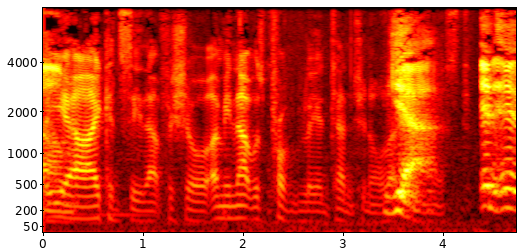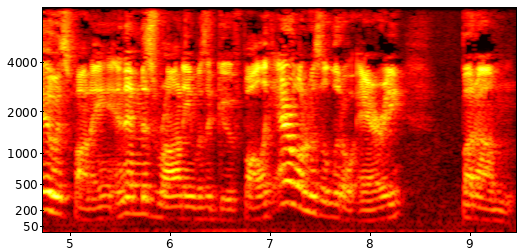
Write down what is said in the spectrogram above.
Um, yeah, I can see that for sure. I mean, that was probably intentional. let's Yeah. and it, it was funny. And then Masrani was a goofball. Like everyone was a little airy, but um,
